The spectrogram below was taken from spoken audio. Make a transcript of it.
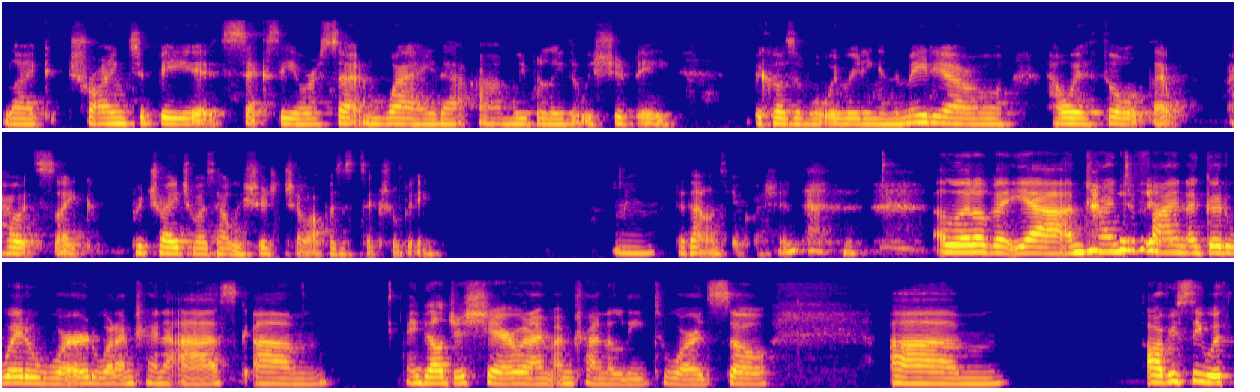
like trying to be sexy or a certain way that um, we believe that we should be because of what we're reading in the media or how we're thought that how it's like portrayed to us how we should show up as a sexual being. Mm. Did that answer your question? a little bit, yeah. I'm trying to find a good way to word what I'm trying to ask. Um, maybe I'll just share what I'm, I'm trying to lead towards. So, um, obviously, with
